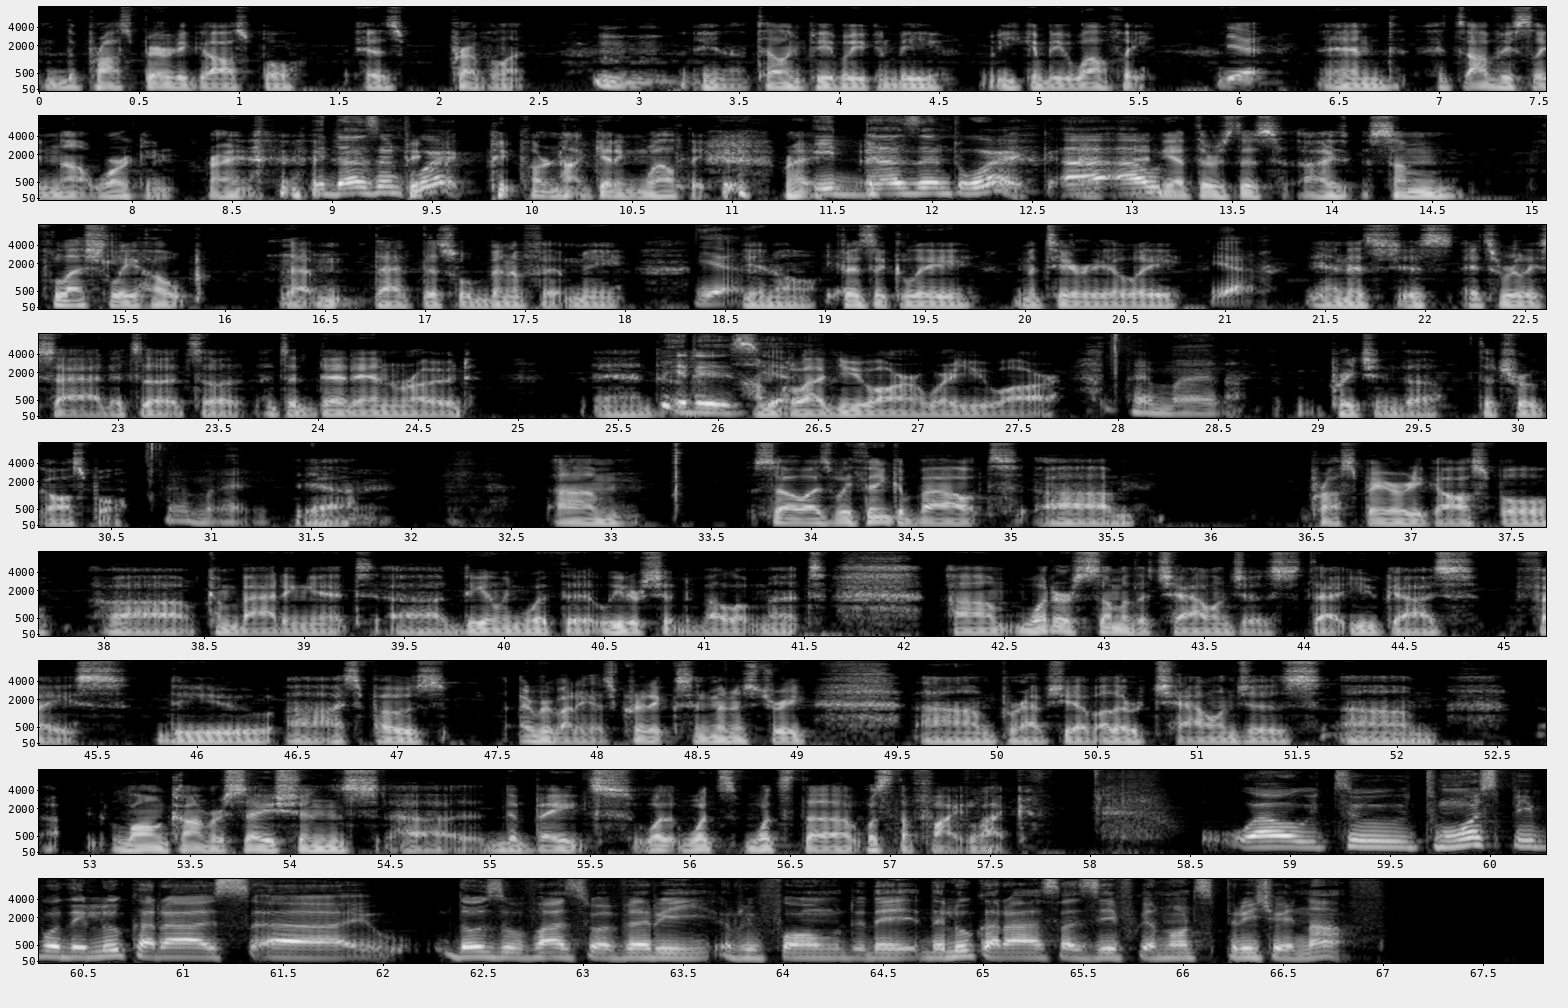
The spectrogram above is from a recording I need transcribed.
the prosperity gospel is prevalent. Mm-hmm. You know, telling people you can be you can be wealthy. Yeah. And it's obviously not working, right? It doesn't people, work. People are not getting wealthy, right? It doesn't work. and, and, yet there's this uh, some fleshly hope that mm-hmm. that this will benefit me. Yeah. You know, yeah. physically, materially. Yeah. And it's just it's really sad. It's a it's a it's a dead end road and it is. I'm yeah. glad you are where you are. Amen. Preaching the the true gospel. Amen. Yeah. Um, so as we think about um, prosperity gospel, uh, combating it, uh, dealing with it, leadership development, um, what are some of the challenges that you guys face? Do you, uh, I suppose, everybody has critics in ministry. Um, perhaps you have other challenges. Um, long conversations, uh, debates? What, what's what's the what's the fight like? Well, to to most people, they look at us. Uh, those of us who are very reformed, they they look at us as if we are not spiritual enough.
